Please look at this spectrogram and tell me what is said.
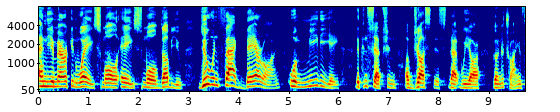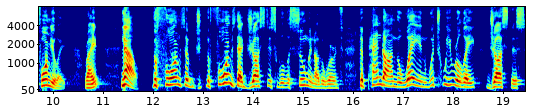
and the American way, small a, small w, do in fact bear on or mediate the conception of justice that we are going to try and formulate, right? Now, the forms, of, the forms that justice will assume, in other words, depend on the way in which we relate justice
